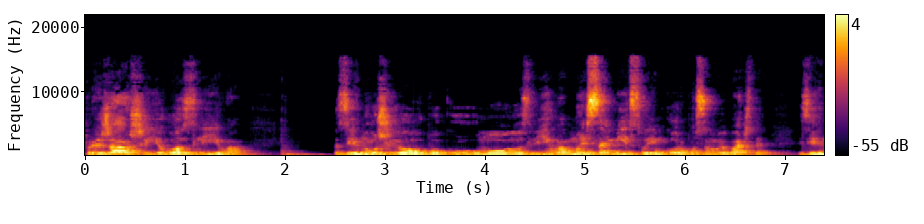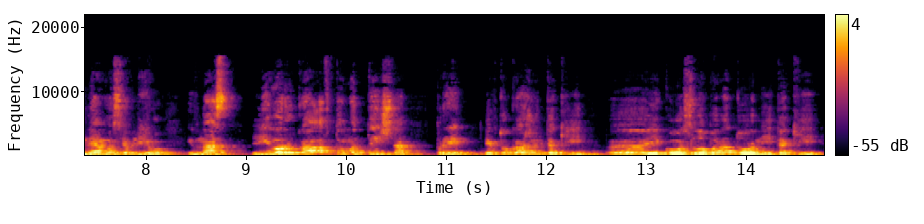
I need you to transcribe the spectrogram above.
прижавши його зліва, зігнувши його в боку умовно зліва, ми самі своїм корпусом, ви бачите, зігнемося вліво. І в нас ліва рука автоматично при, як то кажуть, такій е, якогось лабораторній такій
